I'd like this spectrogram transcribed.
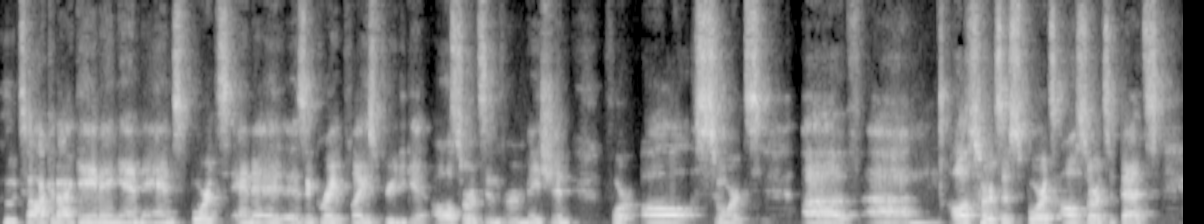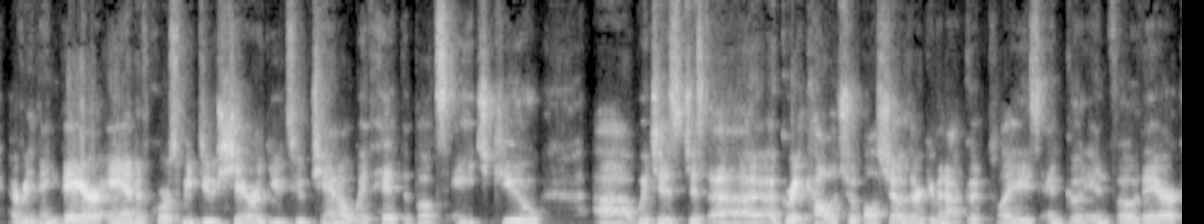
who talk about gaming and and sports, and is a great place for you to get all sorts of information for all sorts of um, all sorts of sports, all sorts of bets, everything there. And of course, we do share a YouTube channel with Hit the Books HQ uh, which is just a, a, great college football show. They're giving out good plays and good info there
